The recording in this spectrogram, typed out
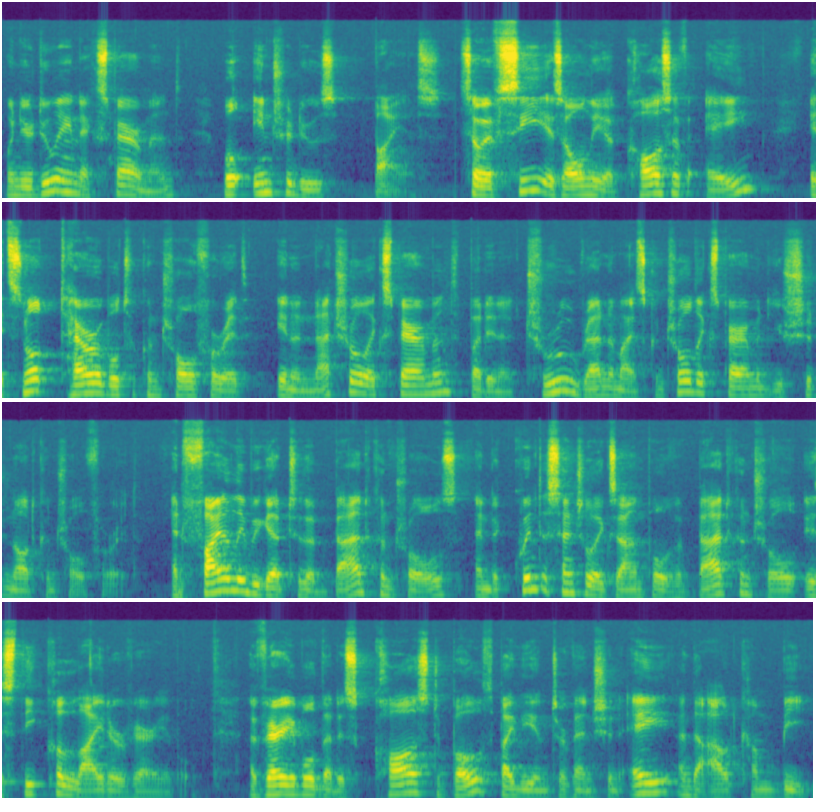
when you're doing an experiment, will introduce bias. So if C is only a cause of A, it's not terrible to control for it in a natural experiment, but in a true randomized controlled experiment, you should not control for it. And finally, we get to the bad controls, and the quintessential example of a bad control is the collider variable, a variable that is caused both by the intervention A and the outcome B.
